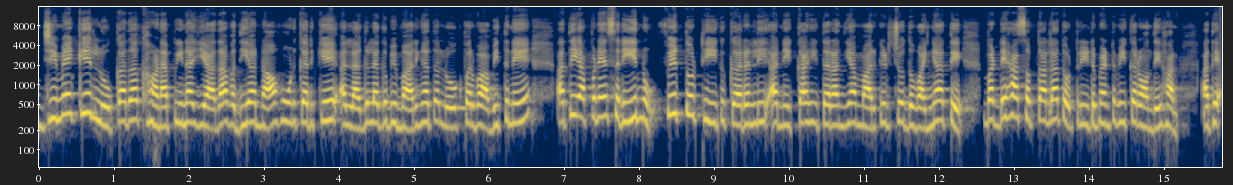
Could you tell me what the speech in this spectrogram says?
ਜਿਵੇਂ ਕਿ ਲੋਕਾਂ ਦਾ ਖਾਣਾ ਪੀਣਾ ਜ਼ਿਆਦਾ ਵਧੀਆ ਨਾ ਹੋਣ ਕਰਕੇ ਅਲੱਗ-ਅਲੱਗ ਬਿਮਾਰੀਆਂ ਤੋਂ ਲੋਕ ਪ੍ਰਭਾਵਿਤ ਨੇ ਅਤੇ ਆਪਣੇ ਸਰੀਰ ਨੂੰ ਫਿਰ ਤੋਂ ਠੀਕ ਕਰਨ ਲਈ ਅਨੇਕਾਂ ਹੀ ਤਰ੍ਹਾਂ ਦੀਆਂ ਮਾਰਕੀਟ 'ਚੋਂ ਦਵਾਈਆਂ ਅਤੇ ਵੱਡੇ ਹਸਪਤਾਲਾਂ ਤੋਂ ਟਰੀਟਮੈਂਟ ਵੀ ਕਰਾਉਂਦੇ ਹਨ ਅਤੇ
